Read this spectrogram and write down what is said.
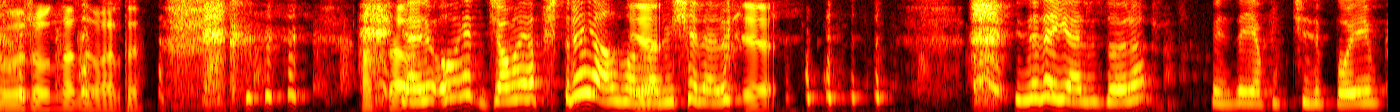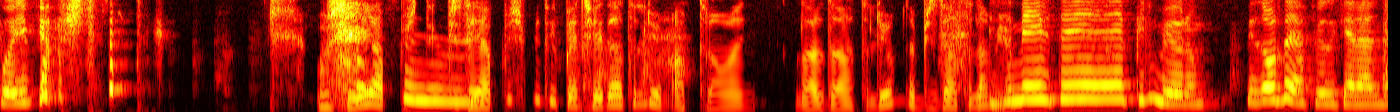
doğru onlar da vardı. Hatta Yani o hep cama yapıştırıyor ya Almanlar Ya. bir şeyler. ya, Bize de geldi sonra. Biz de yapıp çizip boyayıp boyayıp yapıştırıyorduk. o şeyi yapmıştık. Biz de Hmm. yapmış mıydık? Ben şeyde hatırlıyorum. Abdurrahmanlarda hatırlıyorum da bizde hatırlamıyorum. Bizim evde bilmiyorum. Biz orada yapıyorduk herhalde.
